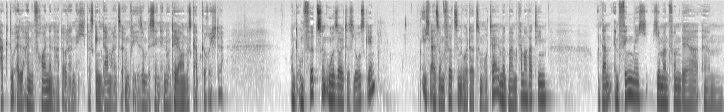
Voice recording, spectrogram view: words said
aktuell eine Freundin hat oder nicht. Das ging damals irgendwie so ein bisschen hin und her und es gab Gerüchte. Und um 14 Uhr sollte es losgehen. Ich also um 14 Uhr da zum Hotel mit meinem Kamerateam und dann empfing mich jemand von der, ähm,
